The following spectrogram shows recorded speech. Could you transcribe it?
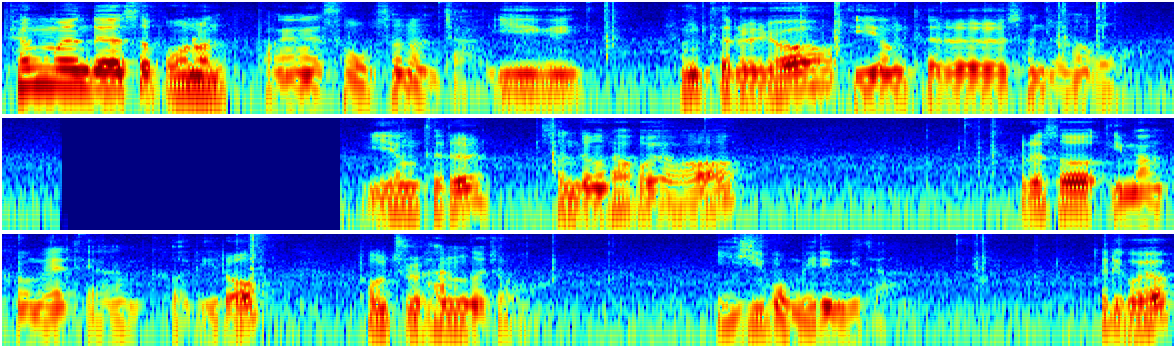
평면도에서 보는 방향에서 우선은 자, 이 형태를요. 이 형태를 선정하고 이 형태를 선정을 하고요. 그래서 이만큼에 대한 거리로 돌출을 하는 거죠. 25mm입니다. 그리고요.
